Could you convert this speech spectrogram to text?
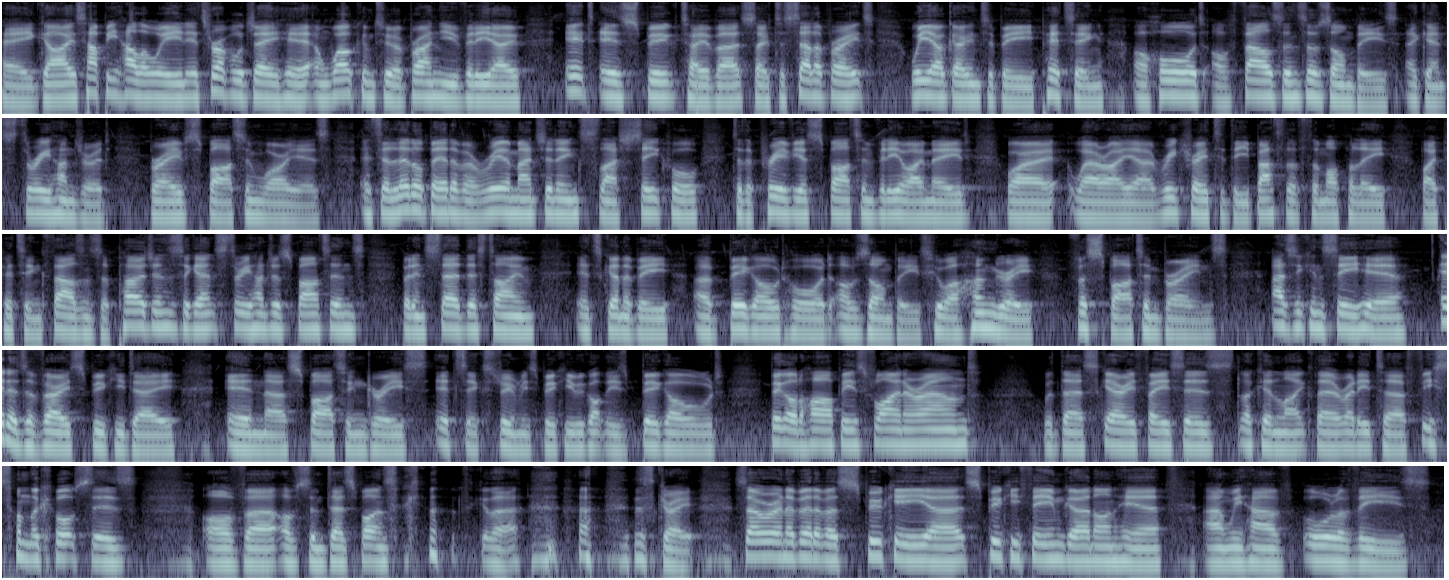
Hey guys, happy Halloween. It's Rebel J here and welcome to a brand new video. It is Spooktober, so to celebrate, we are going to be pitting a horde of thousands of zombies against 300 brave Spartan warriors. It's a little bit of a reimagining slash sequel to the previous Spartan video I made where I, where I uh, recreated the Battle of Thermopylae by pitting thousands of Persians against 300 Spartans, but instead this time it's going to be a big old horde of zombies who are hungry for Spartan brains. As you can see here, it is a very spooky day in uh, Spartan Greece. It's extremely spooky. We've got these big old, big old harpies flying around with their scary faces, looking like they're ready to feast on the corpses of uh, of some dead Spartans. Look at that. this is great. So we're in a bit of a spooky, uh, spooky theme going on here, and we have all of these,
